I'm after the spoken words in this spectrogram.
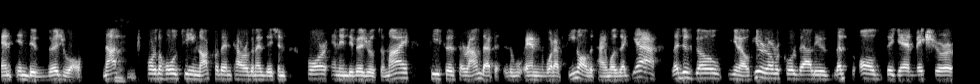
an individual, not mm. for the whole team, not for the entire organization, for an individual. So my thesis around that and what I've seen all the time was like, yeah, let's just go, you know, here are our core values. Let's all dig in, make sure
